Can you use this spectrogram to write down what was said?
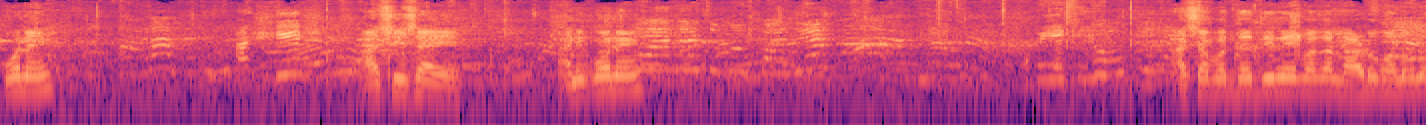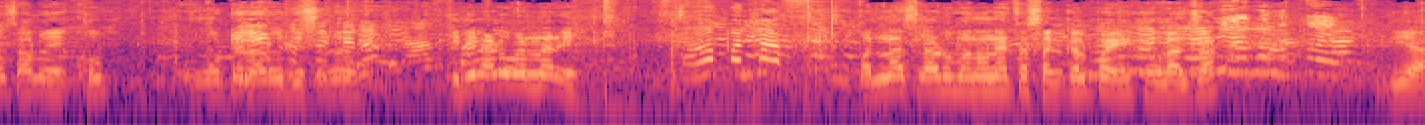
कोण आहे? आशिष. आशिष आहे. आणि कोण आहे? अशा पद्धतीने बघा लाडू बनवणं चालू आहे. खूप मोठे लाडू दिसत किती लाडू बनणार आहे? पन्नास. लाडू बनवण्याचा संकल्प आहे मुलांचा. दिया.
